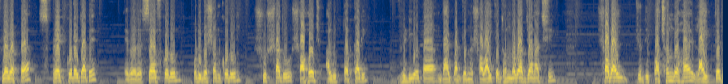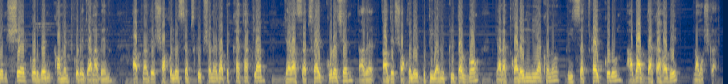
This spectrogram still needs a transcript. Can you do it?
ফ্লেভারটা স্প্রেড করে যাবে। এবারে সার্ভ করুন, পরিবেশন করুন। সুস্বাদু, সহজ আলুর তরকারি। ভিডিওটা দেখবার জন্য সবাইকে ধন্যবাদ জানাচ্ছি। সবাই যদি পছন্দ হয় লাইক দেবেন শেয়ার করবেন কমেন্ট করে জানাবেন। আপনাদের সকলের সাবস্ক্রিপশনের অপেক্ষা থাকলাম। যারা সাবস্ক্রাইব করেছেন, তাদের তাদের সকলের প্রতি আমি কৃতজ্ঞ। যারা করেননি এখনও প্লিজ সাবস্ক্রাইব করুন। আবার দেখা হবে। নমস্কার।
